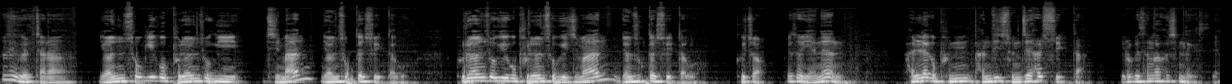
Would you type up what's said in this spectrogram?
선생님이 그랬잖아. 연속이고 불연속이지만 연속될 수 있다고. 불연속이고 불연속이지만 연속될 수 있다고. 그죠? 그래서 얘는 반례가 분- 반드시 존재할 수 있다. 이렇게 생각하시면 되겠어요.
